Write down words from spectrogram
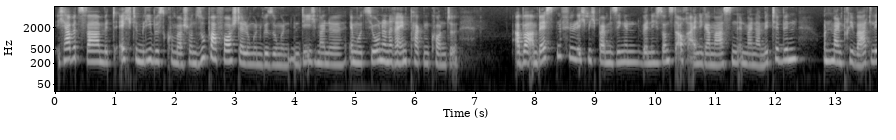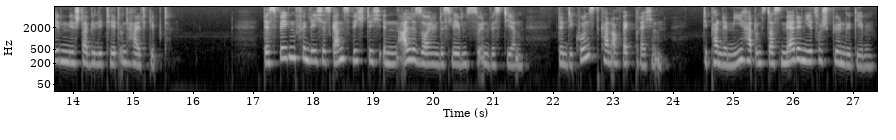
Ich habe zwar mit echtem Liebeskummer schon super Vorstellungen gesungen, in die ich meine Emotionen reinpacken konnte, Aber am besten fühle ich mich beim Singen, wenn ich sonst auch einigermaßen in meiner Mitte bin und mein Privatleben mir Stabilität und Halt gibt. Deswegen finde ich es ganz wichtig, in alle Säulen des Lebens zu investieren, denn die Kunst kann auch wegbrechen. Die Pandemie hat uns das mehr denn je zu spüren gegeben.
